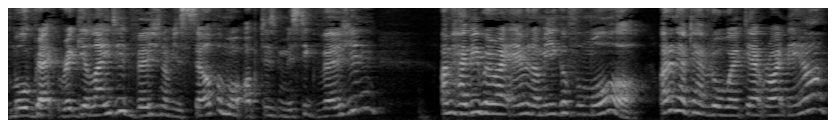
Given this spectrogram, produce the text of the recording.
more re regulated version of yourself, a more optimistic version. I'm happy where I am and I'm eager for more. I don't have to have it all worked out right now.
